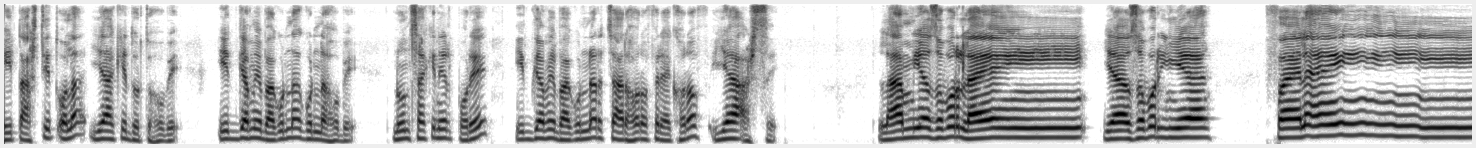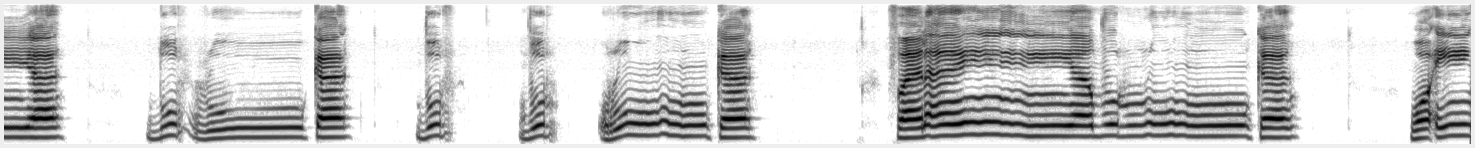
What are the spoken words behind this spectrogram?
এই তাস্তিত ওলা ইয়াকে ধরতে হবে। ঈদগামে বাগুন্না গুন্না হবে। নুন সাকিনের পরে ঈদগামে বাগুন্নার চার হরফের এক হরফ ইয়া আসছে। লাম ইয়া জবর লাই ইয়া জবর ইয়া ফালাই ইয়া দুর রুকা দুর দুর রুকা فلن يضروك وإن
